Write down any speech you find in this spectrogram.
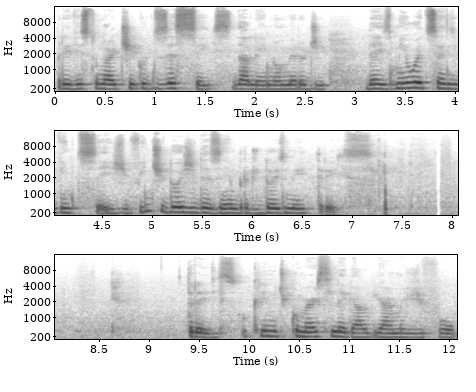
previsto no artigo 16 da Lei nº de 10.826, de 22 de dezembro de 2003. 3. O crime de comércio ilegal de armas de fogo,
